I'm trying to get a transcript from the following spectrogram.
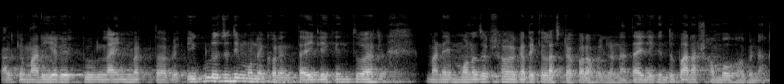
কালকে মারিয়ার একটু লাইন মারতে হবে। এগুলো যদি মনে করেন, তাইলে কিন্তু আর মানে মনোযোগ সহকারে ক্লাসটা করা হলো না, তাইলে কিন্তু পারা সম্ভব হবে না।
